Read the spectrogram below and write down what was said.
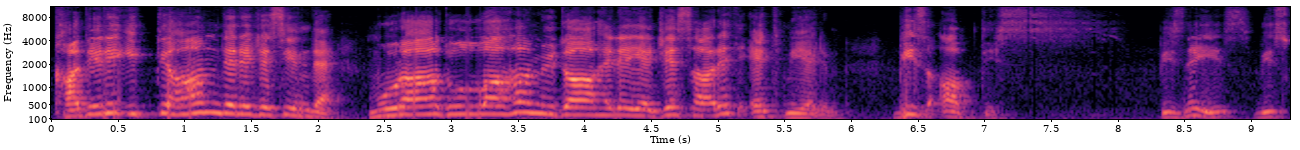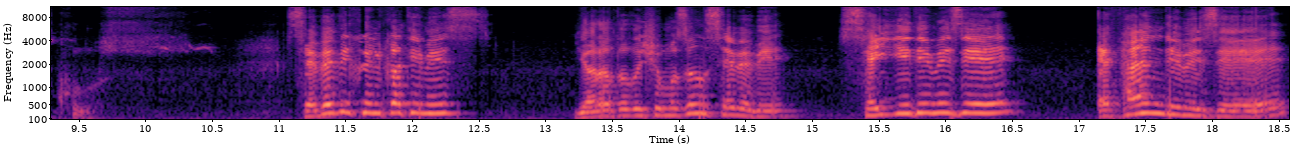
kaderi ittiham derecesinde muradullah'a müdahaleye cesaret etmeyelim. Biz abdiz. Biz neyiz? Biz kuluz. Sebebi hılkatimiz, yaratılışımızın sebebi, seyyidimizi, efendimizi,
